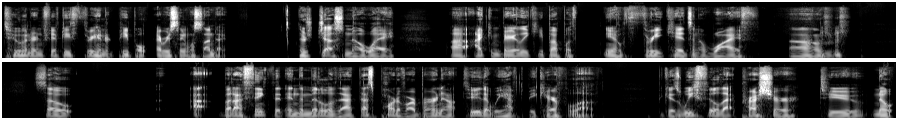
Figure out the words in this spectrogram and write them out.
250 300 people every single Sunday. There's just no way. Uh, I can barely keep up with, you know, three kids and a wife. Um, so I, but I think that in the middle of that, that's part of our burnout too that we have to be careful of because we feel that pressure to know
